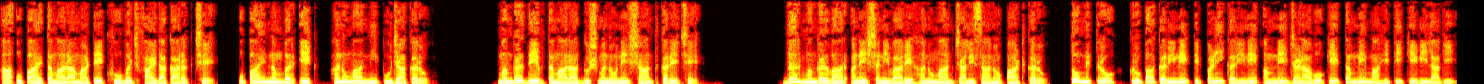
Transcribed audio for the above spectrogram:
આ ઉપાય તમારા માટે ખૂબ જ ફાયદાકારક છે. ઉપાય નંબર એક, હનુમાનની પૂજા કરો. મંગળદેવ તમારા દુશ્મનોને શાંત કરે છે. દર મંગળવાર અને શનિવારે હનુમાન ચાલીસાનો પાઠ કરો. તો મિત્રો, કૃપા કરીને ટિપ્પણી કરીને અમને જણાવો કે તમને માહિતી કેવી લાગી?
